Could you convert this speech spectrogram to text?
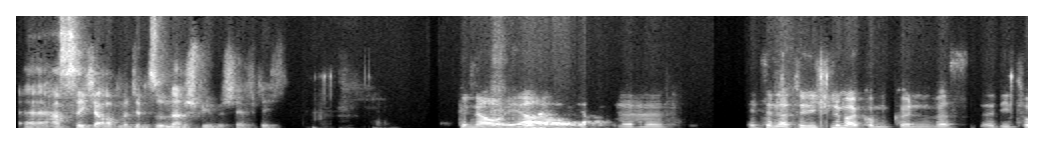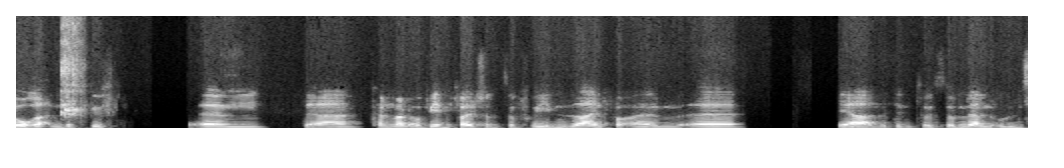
Äh, hast dich ja auch mit dem Sundern-Spiel beschäftigt. Genau, ja. Genau. Äh, hätte natürlich schlimmer kommen können, was äh, die Tore anbetrifft. Ähm, da kann man auf jeden Fall schon zufrieden sein, vor allem äh, ja, mit dem TuS Sundern und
